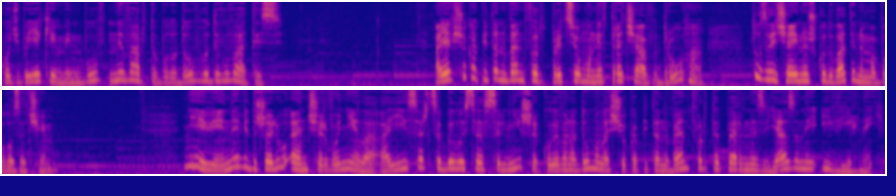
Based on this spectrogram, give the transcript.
хоч би яким він був, не варто було довго дивуватись. А якщо капітан Вентфорд при цьому не втрачав друга, то, звичайно, шкодувати нема було за чим. Ні, він не від жалю Ен червоніла, а її серце билося сильніше, коли вона думала, що капітан Вентфорд тепер не зв'язаний і вільний.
